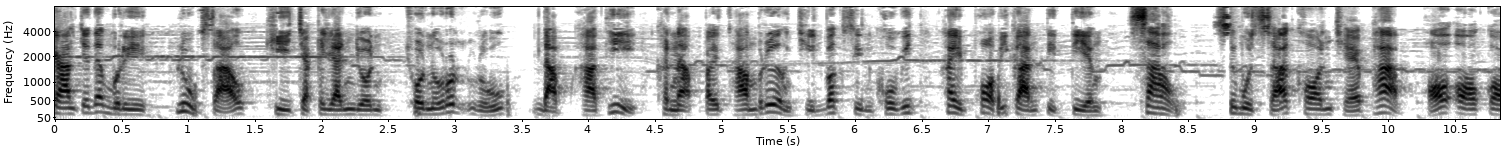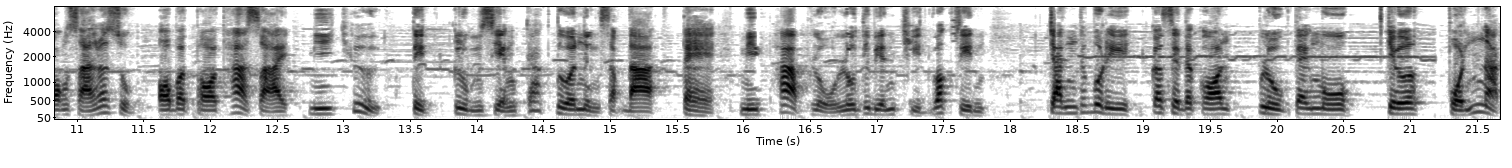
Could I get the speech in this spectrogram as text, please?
กาญจนบุรีลูกสาวขี่จักรยานยนต์ ชนรถหรู ดับคาที่ขณะไปทำเรื่องฉีดวัคซีนโควิด ให้พ่อพิการติดเตียง เศร้า สมุทรสาครแฉภาพผออกองสาธารณสุข อบตท่าทรายมีชื่อ ติดกลุ่มเสี่ยงกักตัวหนึ่งสัปดาห์ แต่มีภาพโผล่ลงทะเบียนฉีดวัคซีนจันทบุรีเกษตรกรปลูกแตงโม เจอฝนหนัก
